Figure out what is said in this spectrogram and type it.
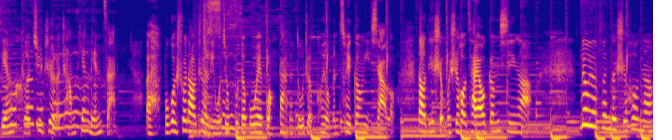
联合巨制了长篇连载。哎，不过说到这里，我就不得不为广大的读者朋友们催更一下了。到底什么时候才要更新啊？六月份的时候呢，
